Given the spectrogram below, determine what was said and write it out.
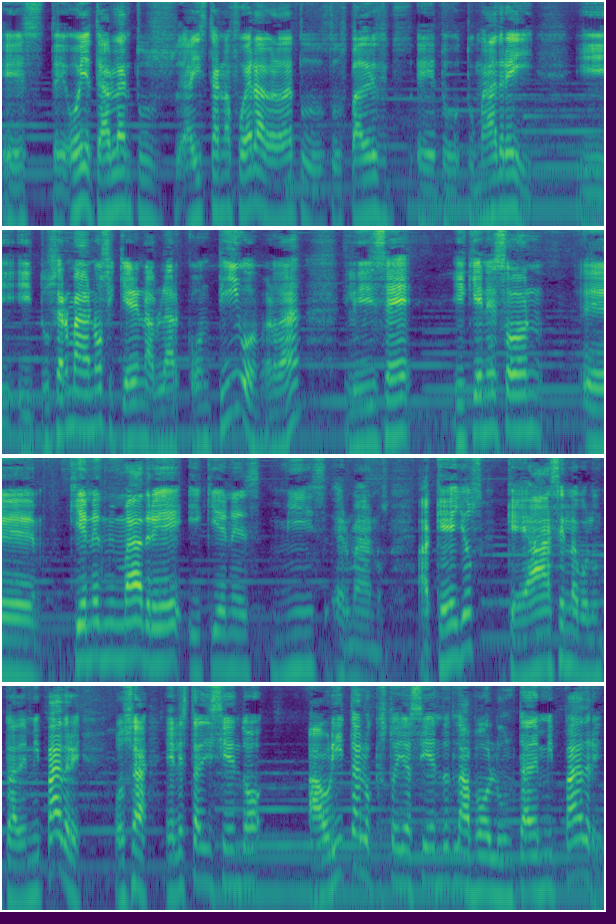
este, oye, te hablan tus, ahí están afuera, ¿verdad? Tus, padres, eh, tu, madre y, tus hermanos y quieren hablar contigo, ¿verdad? Y le dice, ¿y quiénes son, eh, quién es mi madre y quiénes mis hermanos? Aquellos que hacen la voluntad de mi padre. O sea, él está diciendo, ahorita lo que estoy haciendo es la voluntad de mi padre.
